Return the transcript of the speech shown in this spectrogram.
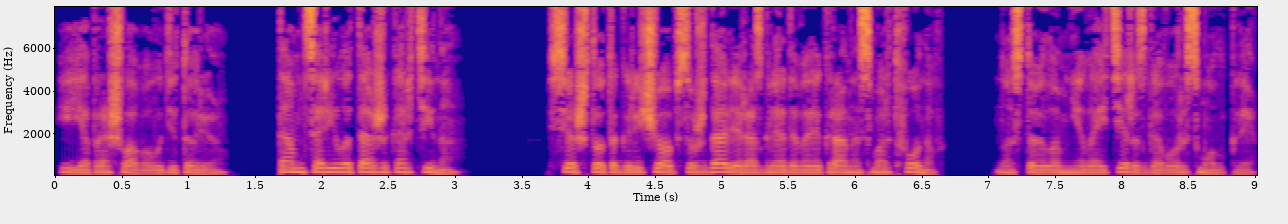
и я прошла в аудиторию. Там царила та же картина. Все что-то горячо обсуждали, разглядывая экраны смартфонов, но стоило мне войти, разговоры смолкли.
